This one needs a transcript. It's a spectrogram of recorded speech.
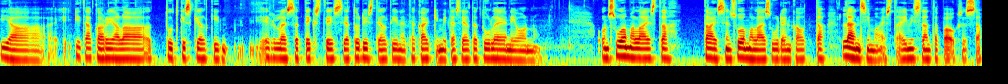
Ja Itä-Karjalaa tutkiskeltiin erilaisissa teksteissä ja todisteltiin, että kaikki mitä sieltä tulee niin on, on suomalaista tai sen suomalaisuuden kautta länsimaista, ei missään tapauksessa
